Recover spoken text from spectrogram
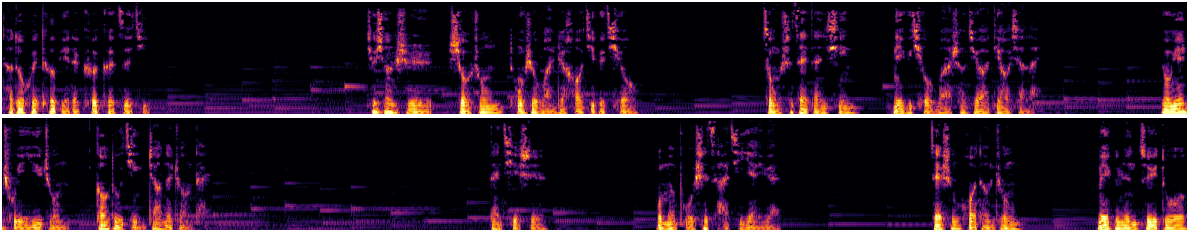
他都会特别的苛刻自己。就像是手中同时玩着好几个球，总是在担心那个球马上就要掉下来，永远处于一种高度紧张的状态。但其实，我们不是杂技演员。在生活当中，每个人最多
